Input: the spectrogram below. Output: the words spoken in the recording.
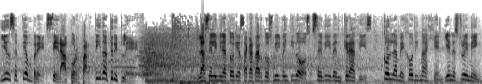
y en septiembre será por partida triple. Las eliminatorias a Qatar 2022 se viven gratis, con la mejor imagen y en streaming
